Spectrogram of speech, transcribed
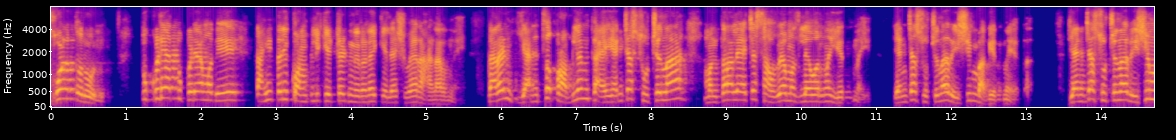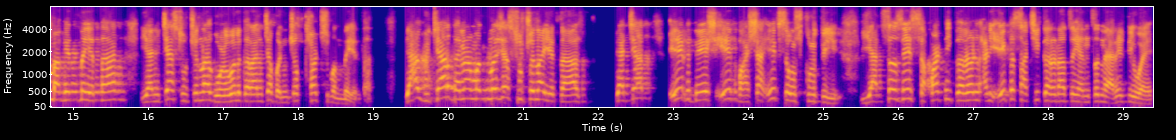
घोळ करून तुकड्या तुकड्यामध्ये काहीतरी कॉम्प्लिकेटेड निर्णय केल्याशिवाय राहणार नाही. कारण यांचं प्रॉब्लेम काय? यांच्या सूचना मंत्रालयाच्या सहाव्या मजल्यावरनं येत नाही यांच्या सूचना रेशीम बागेतनं येतात. यांच्या सूचना रेशीम बागेतनं येतात. यांच्या सूचना गोळवलकरांच्या बंच ऑफ थॉट्स मधनं येतात. त्या विचारधनामधनं ज्या सूचना येतात त्याच्यात एक देश एक भाषा एक संस्कृती याचं जे सपाटीकरण आणि एकसाचीकरणाचं यांचं नॅरेटिव्ह आहे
